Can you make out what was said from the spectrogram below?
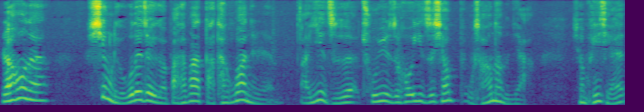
然后呢，姓刘的这个把他爸打瘫痪的人。啊，一直出狱之后，一直想补偿他们家，想赔钱，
